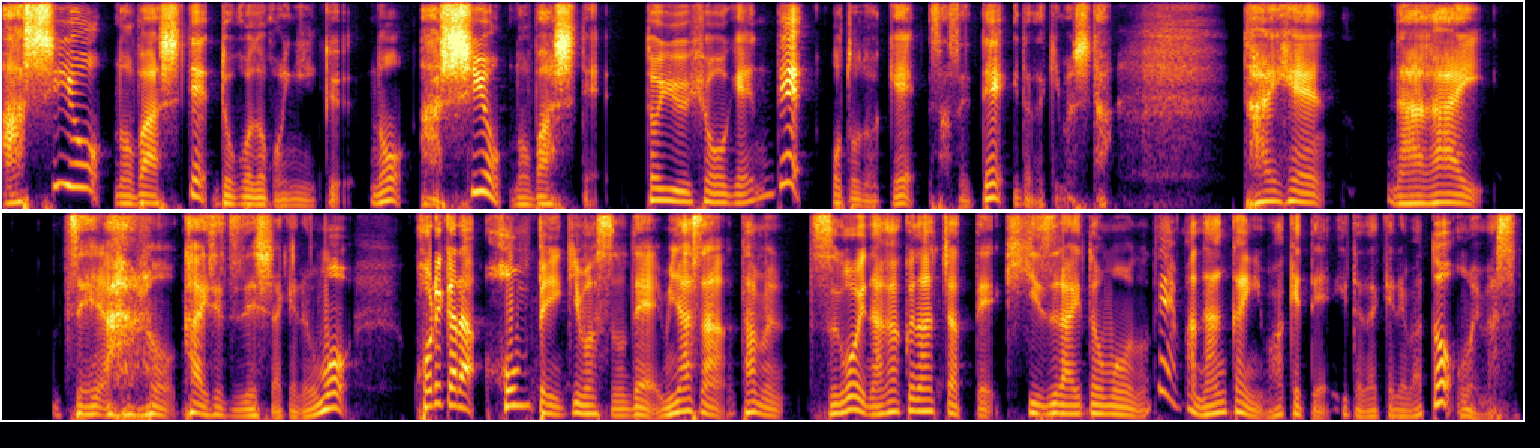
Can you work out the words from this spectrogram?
足を伸ばしてどこどこに行く。の足を伸ばしてという表現でお届けさせていただきました。大変長いぜ あの解説でしたけれども、これから本編いきますので、皆さん多分すごい長くなっちゃって聞きづらいと思うので、まあ、何回に分けていただければと思います。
